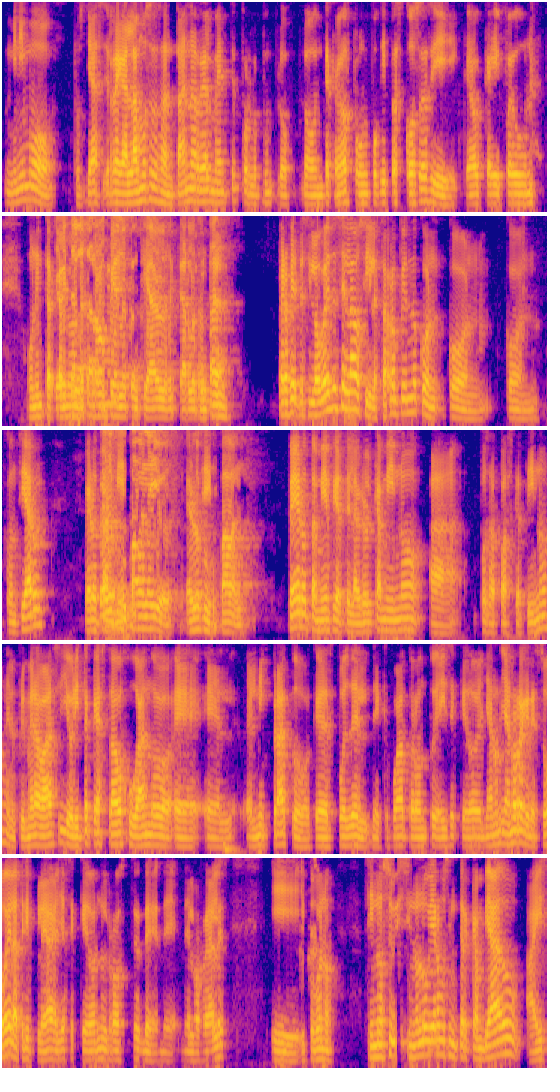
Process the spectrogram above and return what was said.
Mínimo, pues ya regalamos a Santana realmente, por lo, lo, lo intercambiamos por muy poquitas cosas y creo que ahí fue un, un intercambio. Y ahorita la está rompiendo con Seattle Carlos Santana. Pero fíjate, si lo ves de ese lado, sí, la está rompiendo con, con, con, con Seattle, pero, también... lo ocupaban ellos, era lo que ocupaban. Pero también, fíjate, le abrió el camino a, pues a Pascatino en la primera base y ahorita que ha estado jugando eh, el, el, Nick Prato, que después de, que fue a Toronto y ahí se quedó, ya no, ya no regresó de la AAA, él ya se quedó en el roster de, de, los Reales y, pues bueno, si no, si no lo hubiéramos intercambiado, ahí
